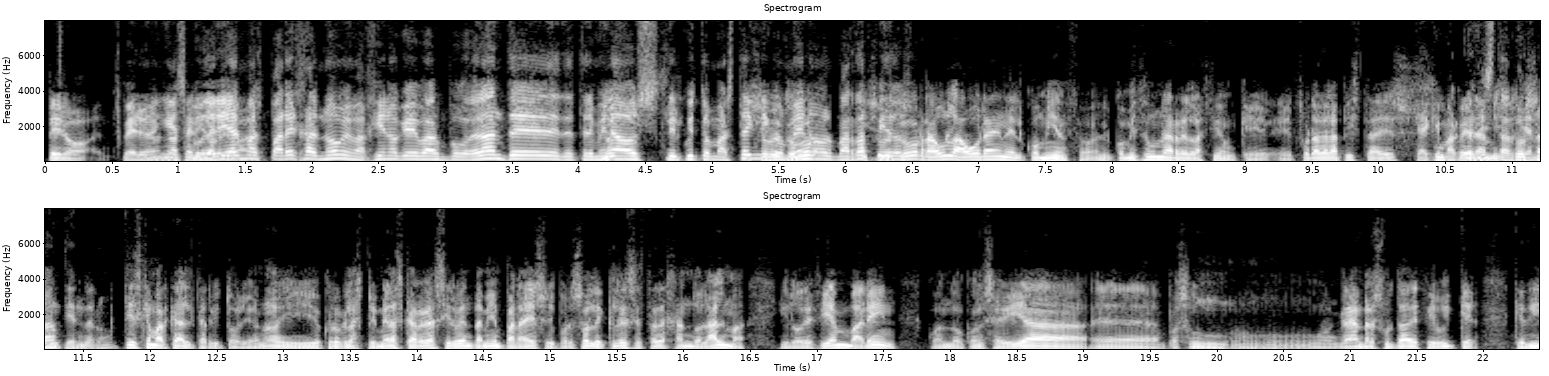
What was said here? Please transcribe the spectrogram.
pero, Pero no- en no escuderías más parejas, ¿no? Me imagino que va un poco delante, de determinados No, circuitos más técnicos, todo- menos, más y sobre rápidos. todo, Raúl, ahora en el comienzo, en el comienzo de una relación que eh, fuera de la pista es Que hay que marcar amistosa, ¿no? Entiendo, ¿no? Tienes que marcar el territorio, ¿no? Y yo creo que las primeras carreras sirven también para eso, y por eso Leclerc se está dejando el alma, y lo decía en Bahrein, cuando conseguía eh, pues un, un gran resultado, decir, uy, qué, qué,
